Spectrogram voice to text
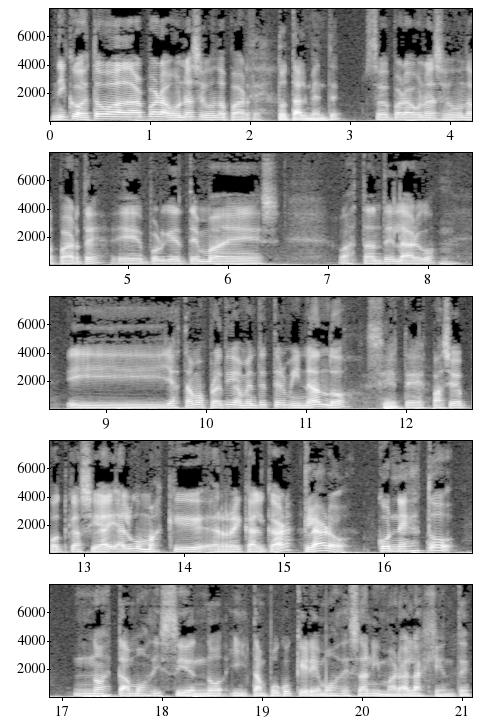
Nico, esto va a dar para una segunda parte. Totalmente. So, para una segunda parte, eh, porque el tema es bastante largo. Mm. Y ya estamos prácticamente terminando Sí. este espacio de podcast. Si hay algo más que recalcar, Claro, con esto no estamos diciendo y tampoco queremos desanimar a la gente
